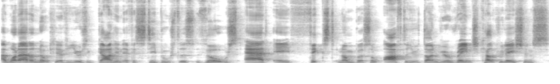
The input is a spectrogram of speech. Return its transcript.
I want to add a note here if you're using Guardian FSD boosters, those add a fixed number. So after you've done your range calculations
